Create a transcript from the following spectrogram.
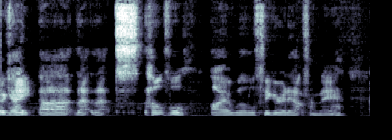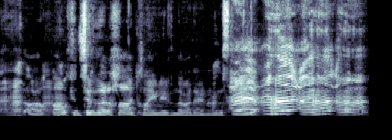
okay. Uh, that that's helpful. I will figure it out from there. Uh-huh, I'll, uh-huh. I'll consider that a hard claim, even though I don't understand it. Uh-huh, uh-huh, uh-huh.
